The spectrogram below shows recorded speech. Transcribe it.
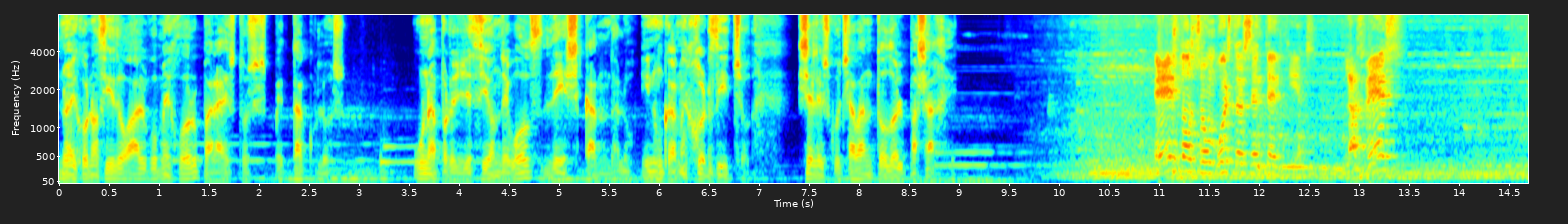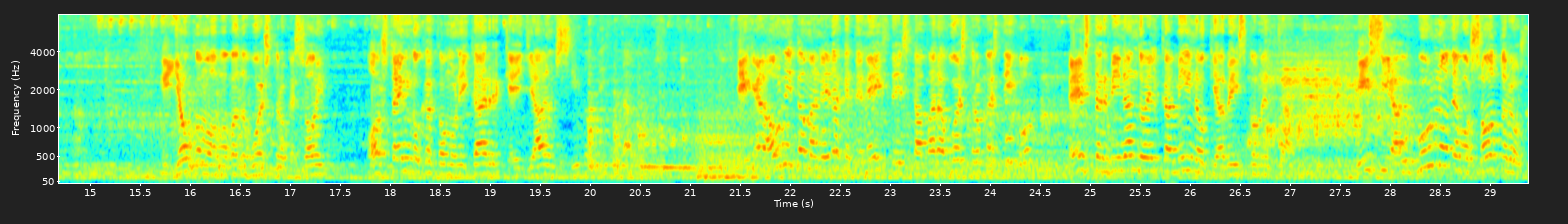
No he conocido algo mejor para estos espectáculos. Una proyección de voz de escándalo, y nunca mejor dicho. Se le escuchaba en todo el pasaje. Estos son vuestras sentencias. ¿Las ves? Y yo como abogado vuestro que soy, os tengo que comunicar que ya han sido dictadas. Y que la única manera que tenéis de escapar a vuestro castigo es terminando el camino que habéis comenzado. Y si alguno de vosotros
